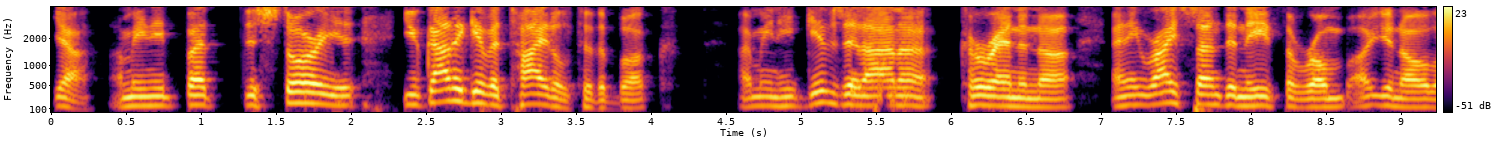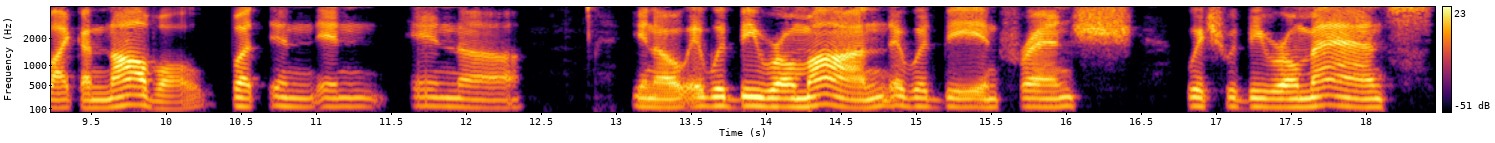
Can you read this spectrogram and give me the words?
Yeah, I mean, but the story you got to give a title to the book. I mean, he gives it Anna Karenina, and he writes underneath a rom, uh, you know, like a novel, but in in in uh, you know, it would be roman. It would be in French, which would be romance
